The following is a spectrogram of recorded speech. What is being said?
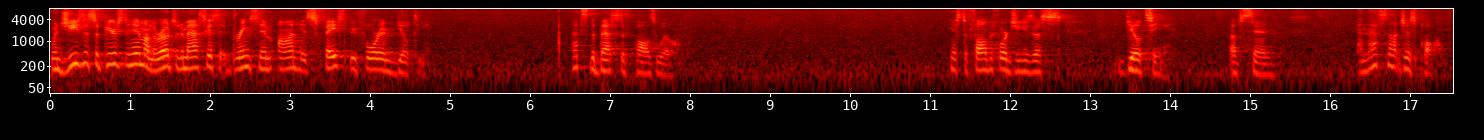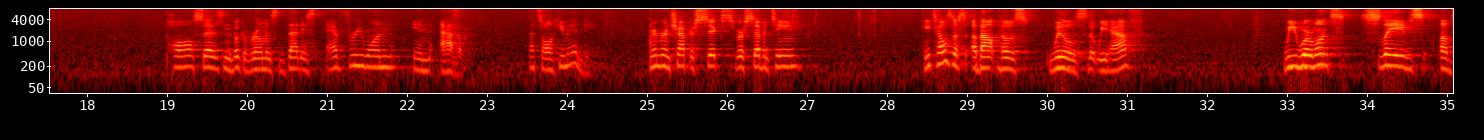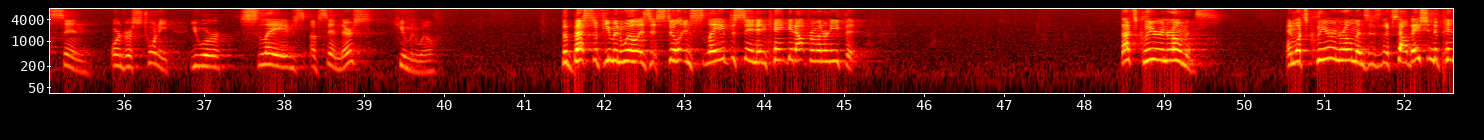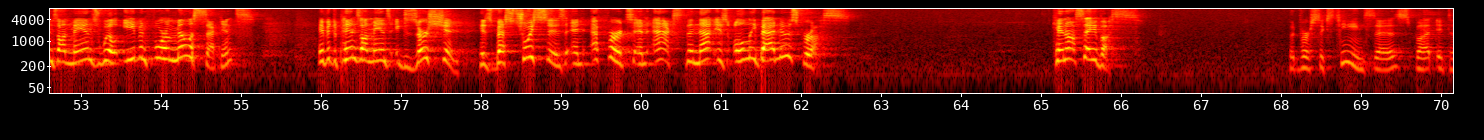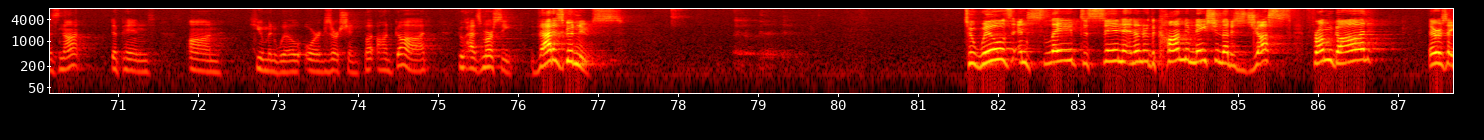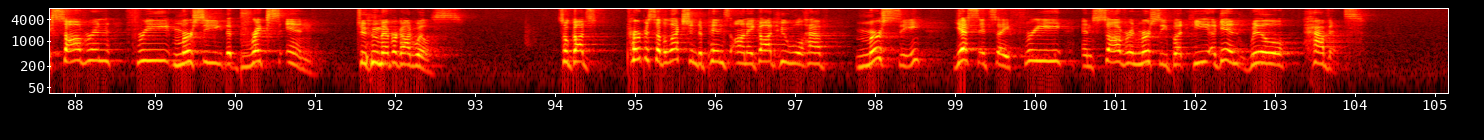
When Jesus appears to him on the road to Damascus, it brings him on his face before him guilty. That's the best of Paul's will. He has to fall before Jesus guilty of sin. And that's not just Paul. Paul says in the book of Romans that, that is everyone in Adam. That's all humanity. Remember in chapter 6, verse 17? He tells us about those wills that we have. We were once slaves of sin. Or in verse 20, you were slaves of sin. There's human will. The best of human will is it's still enslaved to sin and can't get out from underneath it. That's clear in Romans. And what's clear in Romans is that if salvation depends on man's will, even for a millisecond, if it depends on man's exertion, his best choices and efforts and acts, then that is only bad news for us. Cannot save us. But verse 16 says, But it does not depend on human will or exertion, but on God who has mercy. That is good news. To wills enslaved to sin and under the condemnation that is just from God, there is a sovereign, free mercy that breaks in to whomever God wills. So God's purpose of election depends on a God who will have mercy. Yes, it's a free and sovereign mercy, but He, again, will have it.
